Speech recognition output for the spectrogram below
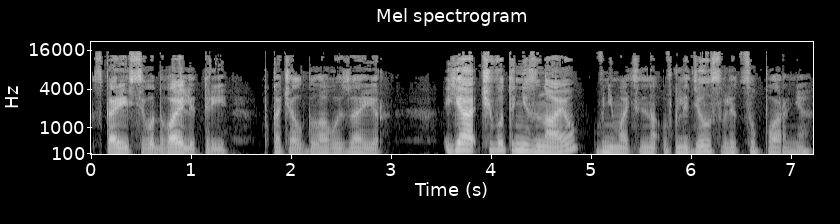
Скорее всего, два или три», — покачал головой Заир. «Я чего-то не знаю», — внимательно вгляделась в лицо парня.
